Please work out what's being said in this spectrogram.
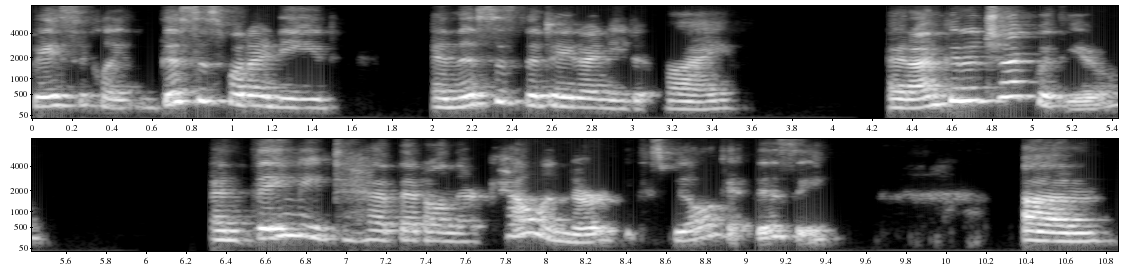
basically, this is what I need and this is the date I need it by, and I'm going to check with you. And they need to have that on their calendar because we all get busy. Um,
